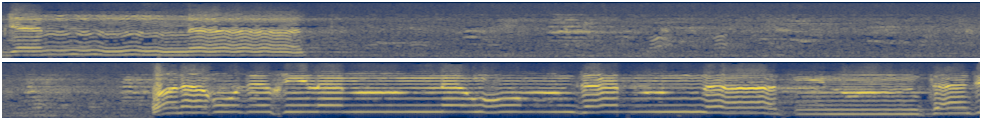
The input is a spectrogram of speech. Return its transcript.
جنات. ولأدخلنهم تجري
